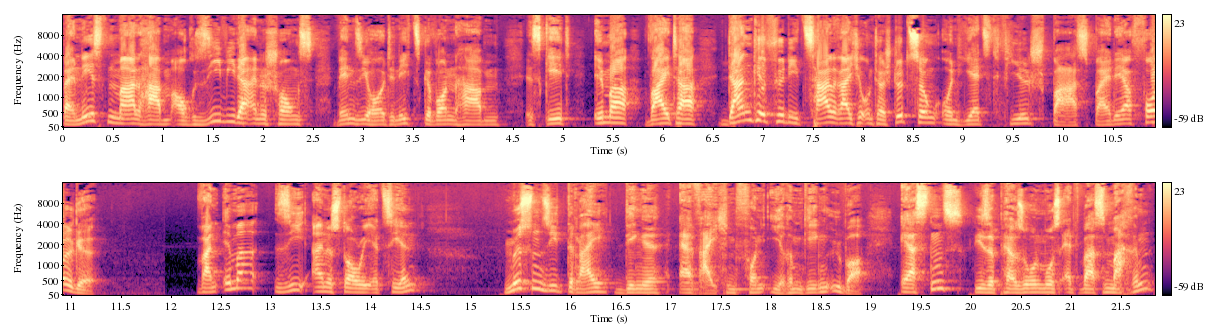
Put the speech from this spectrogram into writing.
Beim nächsten Mal haben auch Sie wieder eine Chance, wenn Sie heute nichts gewonnen haben. Es geht immer weiter. Danke für die zahlreiche Unterstützung und jetzt viel Spaß bei der Folge. Wann immer Sie eine Story erzählen, müssen Sie drei Dinge erreichen von Ihrem Gegenüber. Erstens, diese Person muss etwas machen.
